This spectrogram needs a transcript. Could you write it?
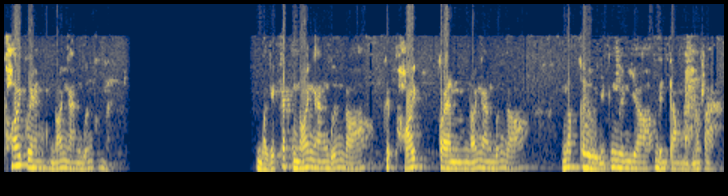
thói quen nói ngang bướng của mình. Và cái cách nói ngang bướng đó, cái thói quen nói ngang bướng đó, nó từ những cái nguyên do bên trong mà nó ra.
